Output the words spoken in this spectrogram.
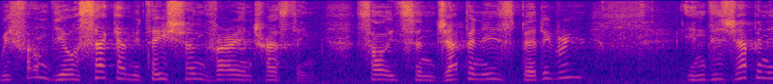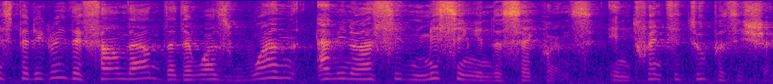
We found the Osaka mutation very interesting. So it's in Japanese pedigree, in this Japanese pedigree, they found out that there was one amino acid missing in the sequence in 22 position.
